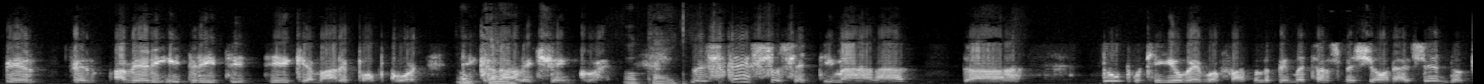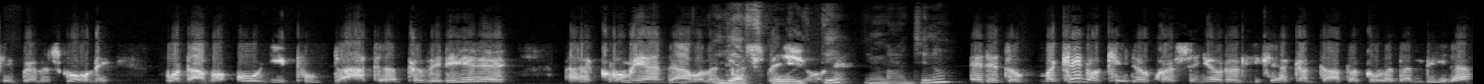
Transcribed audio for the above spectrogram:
per, per avere i diritti di chiamare popcorn di. Canale 5. ok. La stessa settimana, da- dopo che io avevo fatto la prima trasmissione, essendo che Berlusconi guardava ogni puntata per vedere eh, come andava la Gli ascolti, trasmissione, immagino. e ha detto, ma che non chiedo a quel signore lì che ha cantato con la bambina?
